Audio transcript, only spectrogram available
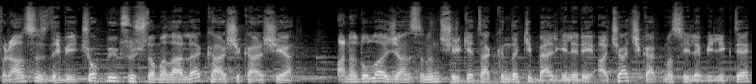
Fransız devi çok büyük suçlamalarla karşı karşıya. Anadolu Ajansı'nın şirket hakkındaki belgeleri açığa çıkartmasıyla birlikte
